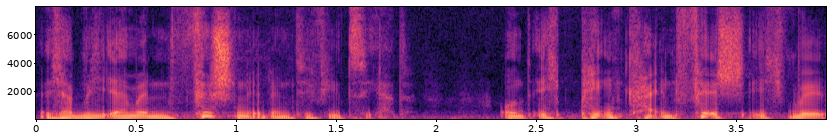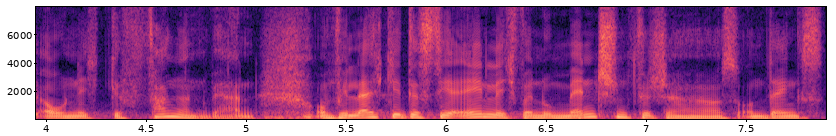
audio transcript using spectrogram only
Ich habe mich eher mit den Fischen identifiziert und ich bin kein Fisch. Ich will auch nicht gefangen werden. Und vielleicht geht es dir ähnlich, wenn du Menschenfischer hörst und denkst,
